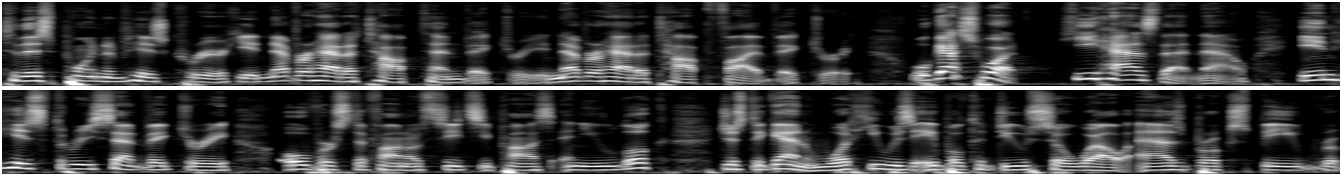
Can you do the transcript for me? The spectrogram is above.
to this point of his career. He had never had a top 10 victory, he never had a top 5 victory. Well, guess what? He has that now in his three set victory over Stefano Tsitsipas. And you look just again what he was able to do so well as Brooksby re-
